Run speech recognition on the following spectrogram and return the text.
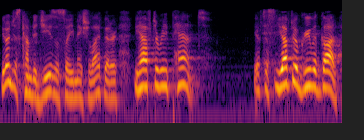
You don't just come to Jesus so he makes your life better. You have to repent. You have to, you have to agree with God.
